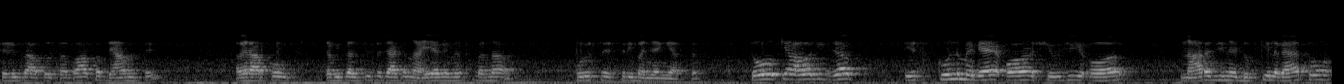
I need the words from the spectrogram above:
शरीर प्राप्त होता है। तो आप सब ध्यान से अगर आपको कभी गलती से जाकर नहाइया गए बना पुरुष से स्त्री बन जाएँगे आप सब। तो क्या हुआ कि जब इस कुंड में गए और शिव जी और नारद जी ने डुबकी लगाया तो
